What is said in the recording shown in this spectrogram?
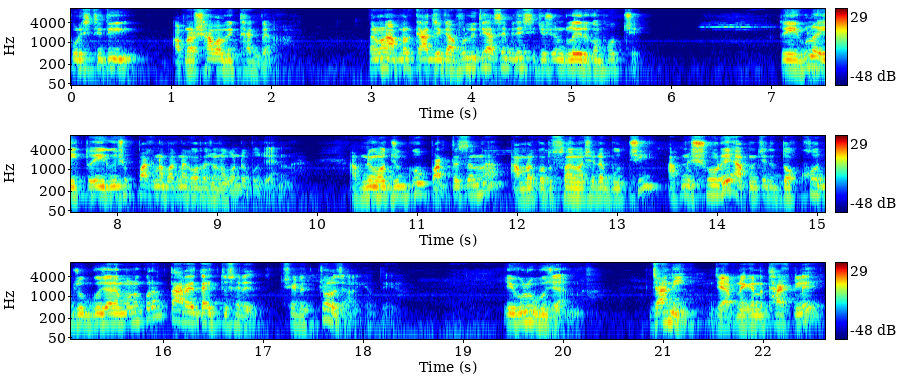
পরিস্থিতি আপনার স্বাভাবিক থাকবে না? তার মানে আপনার কাজে গাফুলিতে আছে, বিদেশ সিচুয়েশনগুলো এরকম হচ্ছে। তো এইগুলো এই তো এইগুলো সব পাকনা পাকনা কথা জনগণটা বোঝেন না। আপনি অযোগ্য, পারতেছেন না। আমরা গত ছয় মাস এটা বুঝছি। আপনি সরে আপনি যদি দক্ষ, যোগ্য যারা মনে করেন, তারাই দায়িত্ব ছেড়ে ছেড়ে চলে যান এখান থেকে। এগুলো বোঝান না। জানি যে আপনি এখানে থাকলে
